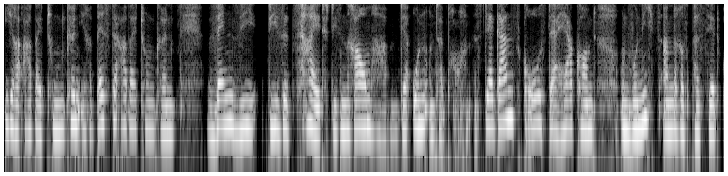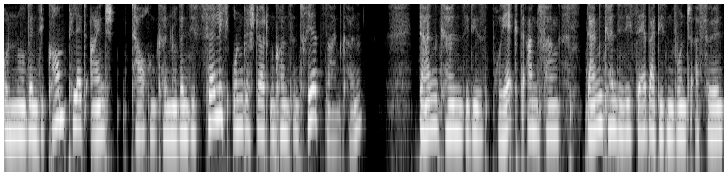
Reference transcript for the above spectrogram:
ihre Arbeit tun können, ihre beste Arbeit tun können, wenn sie diese Zeit, diesen Raum haben, der ununterbrochen ist, der ganz groß daherkommt und wo nichts anderes passiert und nur wenn sie komplett eintauchen können, nur wenn sie völlig ungestört und konzentriert sein können, dann können sie dieses Projekt anfangen, dann können sie sich selber diesen Wunsch erfüllen,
